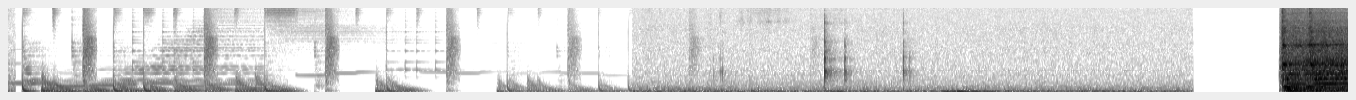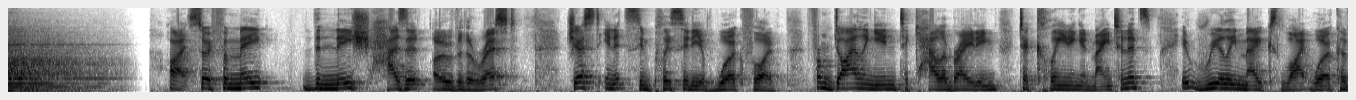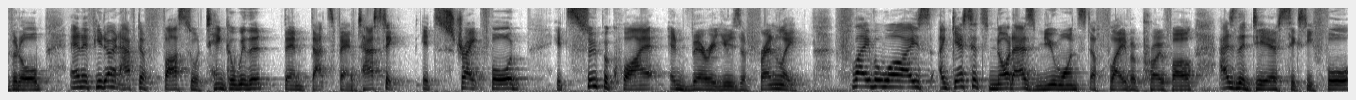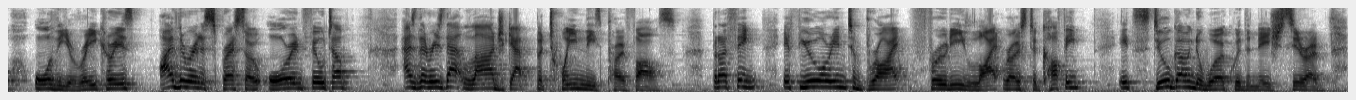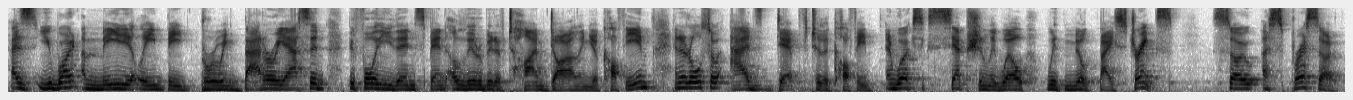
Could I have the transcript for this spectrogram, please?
All right, so for me, the niche has it over the rest, just in its simplicity of workflow. From dialing in to calibrating to cleaning and maintenance, it really makes light work of it all. And if you don't have to fuss or tinker with it, then that's fantastic. It's straightforward, it's super quiet and very user friendly. Flavor wise, I guess it's not as nuanced a flavor profile as the DF64 or the Eureka is, either in espresso or in filter as there is that large gap between these profiles. But I think if you're into bright, fruity, light roasted coffee, it's still going to work with the Niche Zero, as you won't immediately be brewing battery acid before you then spend a little bit of time dialing your coffee in, and it also adds depth to the coffee and works exceptionally well with milk-based drinks. So espresso,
